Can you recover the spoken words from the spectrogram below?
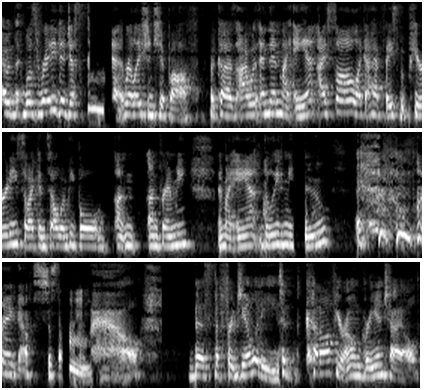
I was ready to just that relationship off because I was, and then my aunt I saw, like I have Facebook purity so I can tell when people un, unfriend me and my aunt deleted me too. like I was just like, hmm. wow this the fragility to cut off your own grandchild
